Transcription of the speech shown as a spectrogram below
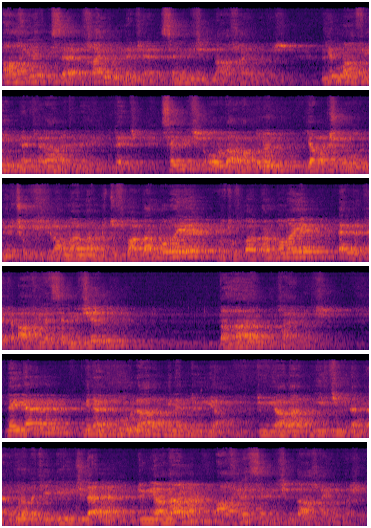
ahiret ise hayrun leke senin için daha hayırlıdır. Limma fihimne kerameti lek. Senin için orada Rabbinin yapmış olduğu birçok ikramlardan, lütuflardan dolayı, lütuflardan dolayı elbette ki ahiret senin için daha hayırlıdır. Neyden? Minel ula minel dünya. Dünyadan, ilkinden yani buradaki birinciden, dünyadan ahiret senin için daha hayırlıdır.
